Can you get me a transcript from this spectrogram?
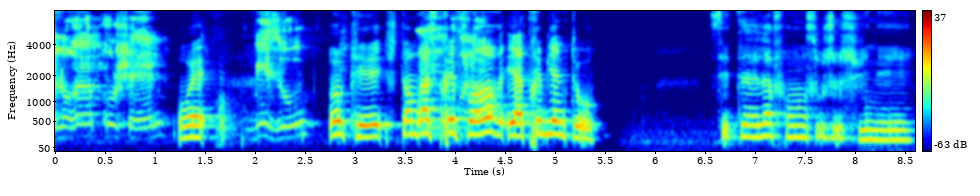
Alors, à la prochaine. Ouais. Bisous. Ok, je t'embrasse très fort et à très bientôt. C'était la France où je suis né.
